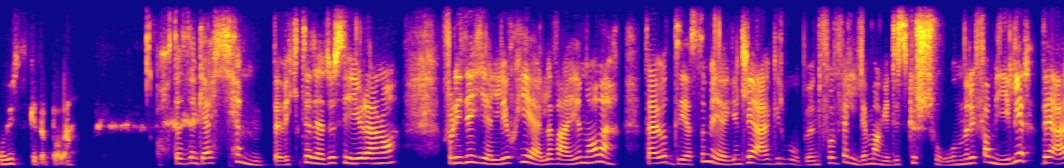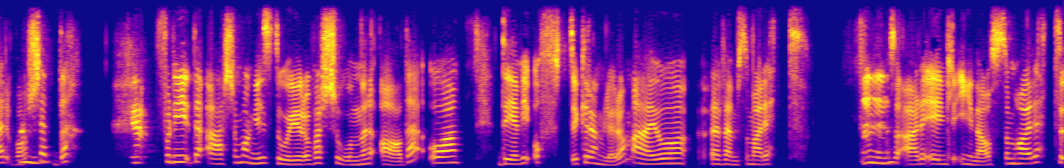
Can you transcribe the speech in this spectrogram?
å huske det på. det. Det tenker jeg er kjempeviktig, det du sier der nå. Fordi det gjelder jo hele veien nå. Det, det er jo det som egentlig er grobunn for veldig mange diskusjoner i familier. Det er hva mm. skjedde? Ja. Fordi det er så mange historier og versjoner av det. Og det vi ofte krangler om, er jo eh, hvem som har rett. Mm. Så er det egentlig ingen av oss som har rett.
